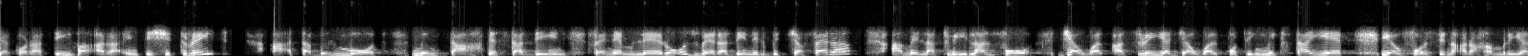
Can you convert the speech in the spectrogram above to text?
dekorattiva, ara inti xi trid. Aqta' bil-mod minn taħt issa din fejn hemm l-għeruq u żvera din il-biċċa fergħa, agħmilha twila 'l fuq, ġewwa l-qasrija, ġewwa l-potin mix tajjeb, jew forsi naqra ħamrija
